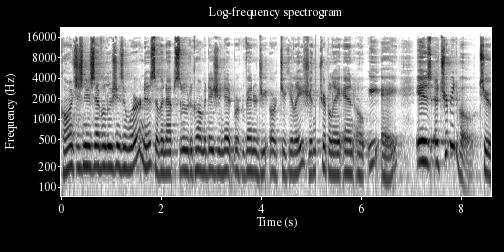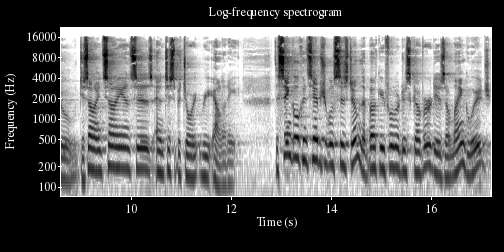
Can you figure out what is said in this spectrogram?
Consciousness evolution's awareness of an absolute accommodation network of energy articulation, AAA NOEA, is attributable to design science's anticipatory reality. The single conceptual system that Bucky Fuller discovered is a language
